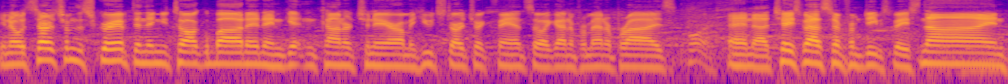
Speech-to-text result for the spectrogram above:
you know, it starts from the script, and then you talk about it, and getting Connor Trinneer. I'm a huge Star Trek fan, so I got him from Enterprise, and uh, Chase Masterson from Deep Space Nine.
